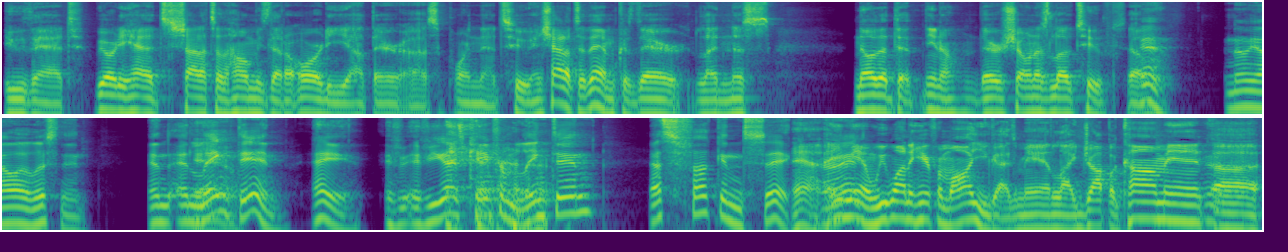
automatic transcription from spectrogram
do that. We already had shout out to the homies that are already out there uh, supporting that too, and shout out to them because they're letting us know that that you know they're showing us love too. So Yeah. I know y'all are listening. And and Yeah. LinkedIn. Hey, if, if you guys came from LinkedIn, that's fucking sick. yeah, all hey man, we want to hear from all you guys, man. Like drop a comment, uh,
